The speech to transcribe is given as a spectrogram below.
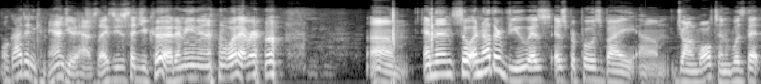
Well, God didn't command you to have sex. He just said you could. I mean, whatever. Um, and then, so another view, as as proposed by um, John Walton, was that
